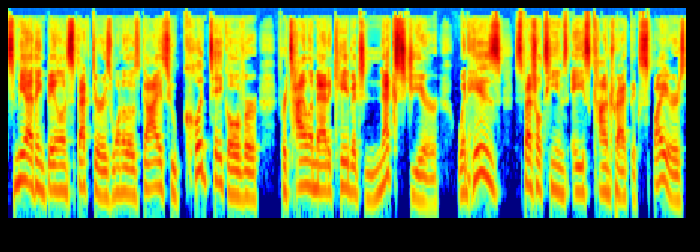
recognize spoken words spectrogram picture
To me, I think Baylon Spector is one of those guys who could take over for Tyler Matakevich next year when his special teams ace contract expires.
